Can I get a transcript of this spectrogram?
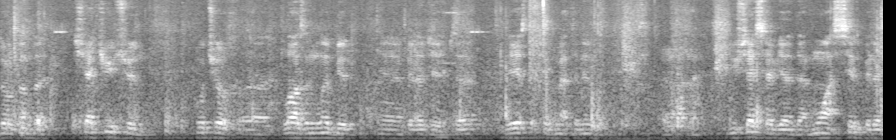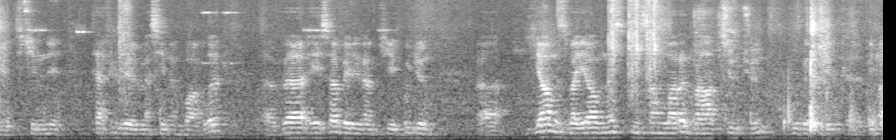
doğrudan da Şəki üçün bu çox ə, lazımlı bir ə, belə deyək də reyestr xidmətinin ə, yüksək səviyyədə müasir belə bir tikimli təhvil verilməsi ilə bağlı və hesab edirəm ki, bu gün ə, yalnız və yalnız insanların rahatlığı üçün bu belə bir tikilib.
